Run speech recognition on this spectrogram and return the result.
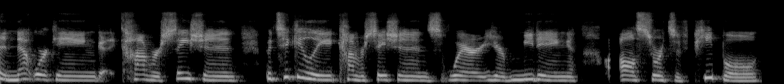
a networking conversation, particularly conversations where you're meeting all sorts of people,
